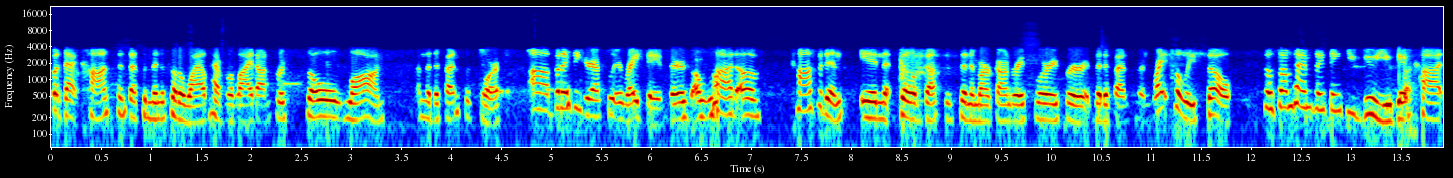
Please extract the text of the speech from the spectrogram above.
but that constant that the Minnesota Wild have relied on for so long on the defensive core. Uh, but I think you're absolutely right, Dave. There's a lot of confidence in Filip Gustavsson and Marc Andre Fleury for the defensemen, rightfully so. So sometimes I think you do. You get caught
